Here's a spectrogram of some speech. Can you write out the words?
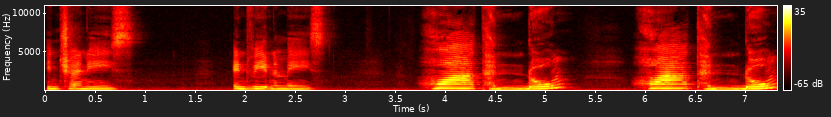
in Chinese. In Vietnamese, Hoa Thịnh Đốn, Hoa Thịnh Đốn.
